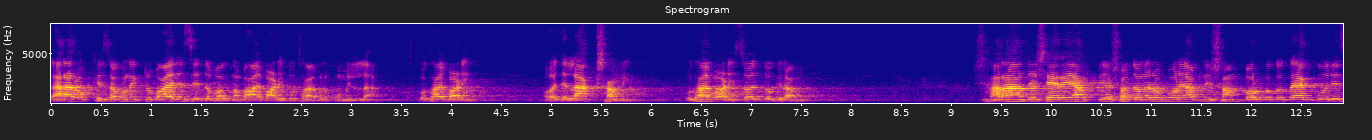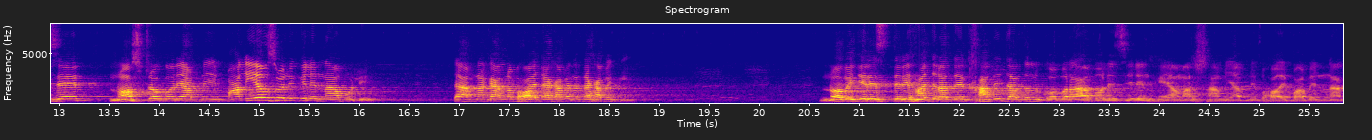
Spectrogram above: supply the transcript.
কারারক্ষী যখন একটু বাইরে যেতে বলতাম, ভাই, বাড়ি কোথায়? বলে, কুমিল্লা। কোথায় বাড়ি? ওই যে লাকস্বামী কোথায় বাড়ি? চোদ্দ গ্রামে। সারা দেশের এই আত্মীয় স্বজনের উপরে আপনি সম্পর্ক তো ত্যাগ করেছেন, নষ্ট করে আপনি পালিয়েও চলে গেলেন না বলে। তা আপনাকে আল্লাহ ভয় দেখাবে না দেখাবে কি? নবীজির স্ত্রী হাজরাতে খাদিজাতুল কবরা বলেছিলেন, হে আমার স্বামী, আপনি ভয় পাবেন না।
